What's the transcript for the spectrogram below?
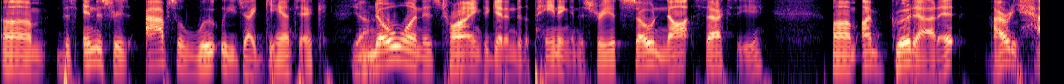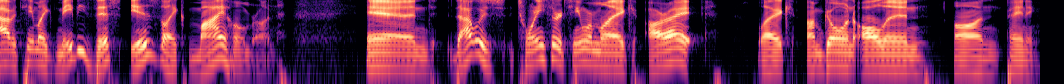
Um, this industry is absolutely gigantic. Yeah. No one is trying to get into the painting industry. It's so not sexy. Um, I'm good at it. I already have a team. Like, maybe this is like my home run. And that was 2013 where I'm like, all right, like I'm going all in on painting.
